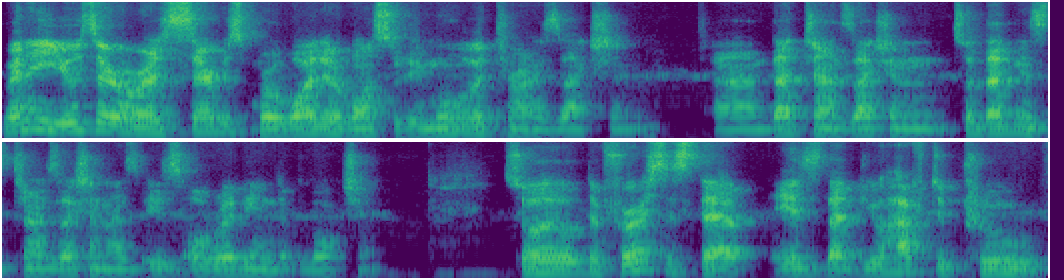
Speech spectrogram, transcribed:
When a user or a service provider wants to remove a transaction, uh, that transaction, so that means the transaction has, is already in the blockchain. So the first step is that you have to prove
